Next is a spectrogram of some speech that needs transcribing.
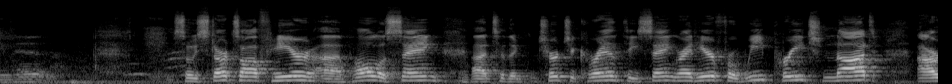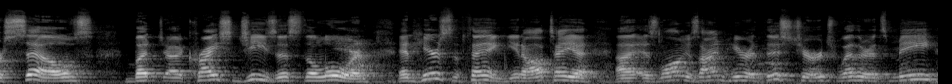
Amen. So he starts off here. Uh, Paul is saying uh, to the church of Corinth, he's saying right here, For we preach not ourselves but uh, Christ Jesus the Lord. Yeah. And here's the thing, you know, I'll tell you, uh, as long as I'm here at this church, whether it's me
